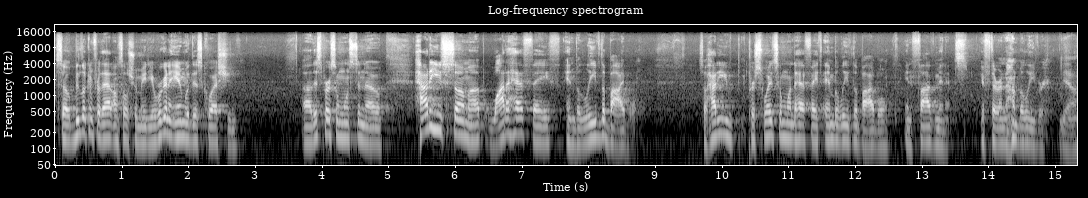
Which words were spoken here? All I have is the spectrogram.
So be looking for that on social media. We're going to end with this question. Uh, this person wants to know how do you sum up why to have faith and believe the Bible? So, how do you persuade someone to have faith and believe the Bible in five minutes if they're a non believer? Yeah.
